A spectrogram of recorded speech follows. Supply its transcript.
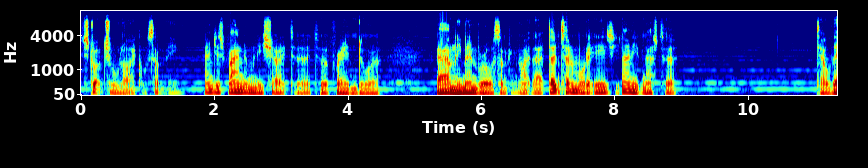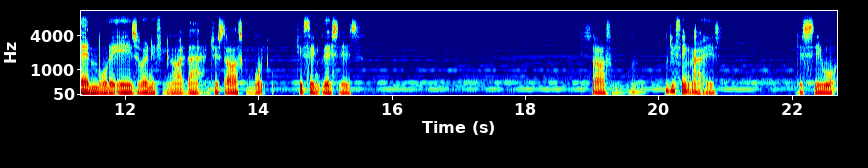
structural like or something and just randomly show it to, to a friend or a family member or something like that. Don't tell them what it is. You don't even have to tell them what it is or anything like that. Just ask them, what, do you think this is? Just ask them, what, do you think that is? Just see what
